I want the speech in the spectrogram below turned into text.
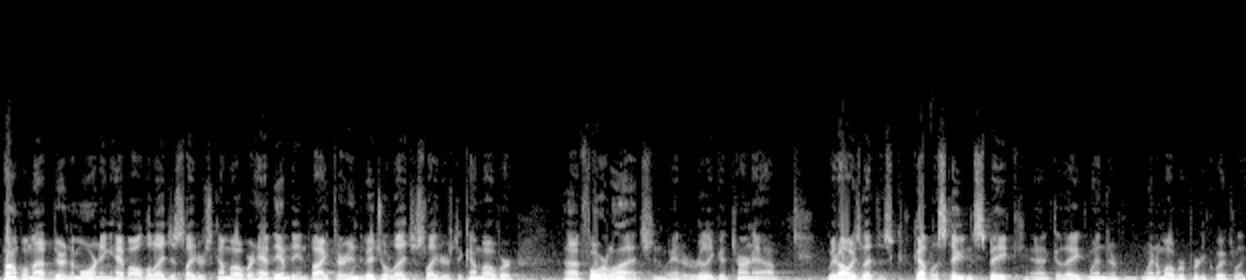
pump them up during the morning, have all the legislators come over, have them to invite their individual legislators to come over uh, for lunch, and we had a really good turnout. We'd always let a couple of students speak because uh, they win, their, win them over pretty quickly.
